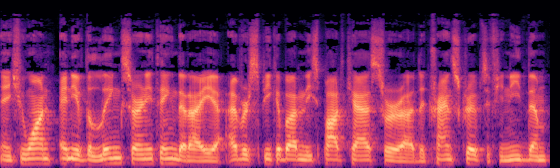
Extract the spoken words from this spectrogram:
and if you want any of the links or anything that I uh, ever speak about in these podcasts or uh, the transcripts, if you need them,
